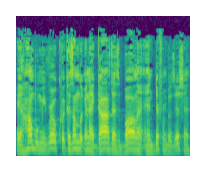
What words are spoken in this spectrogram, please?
it humbled me real quick because I'm looking at guys that's balling in different positions,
